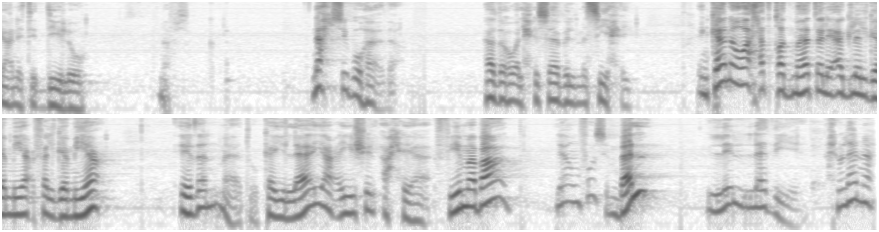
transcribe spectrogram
يعني تديله نفسك. نحسب هذا. هذا هو الحساب المسيحي. إن كان واحد قد مات لأجل الجميع فالجميع إذا ماتوا. كي لا يعيش الأحياء فيما بعد لأنفسهم بل للذي نحن لا نع...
